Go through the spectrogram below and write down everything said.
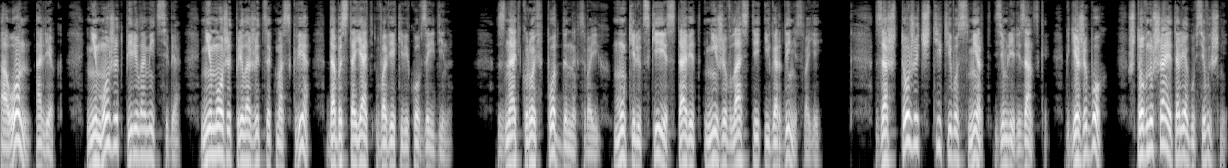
А он, Олег, не может переломить себя, не может приложиться к Москве, дабы стоять во веки веков заедино. Знать кровь подданных своих, муки людские ставит ниже власти и гордыни своей. За что же чтит его смерть земли Рязанской? Где же Бог? Что внушает Олегу Всевышний?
